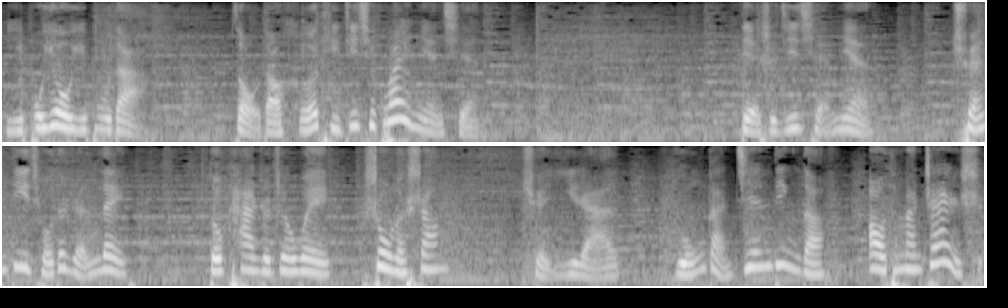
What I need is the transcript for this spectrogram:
一步又一步地走到合体机器怪面前。电视机前面，全地球的人类都看着这位受了伤。却依然勇敢坚定的奥特曼战士。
